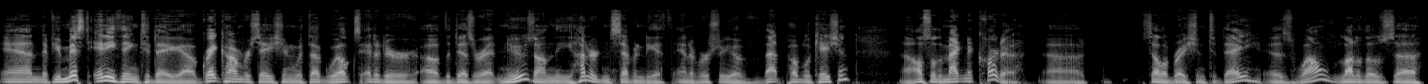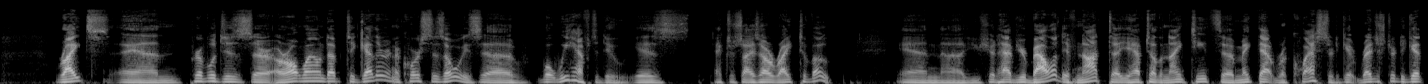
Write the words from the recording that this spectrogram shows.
And if you missed anything today, a great conversation with Doug Wilks, editor of the Deseret News, on the 170th anniversary of that publication. Uh, also, the Magna Carta uh, celebration today as well. A lot of those uh, rights and privileges are, are, all wound up together. And of course, as always, uh, what we have to do is exercise our right to vote. And uh, you should have your ballot. If not, uh, you have till the 19th to make that request or to get registered to get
